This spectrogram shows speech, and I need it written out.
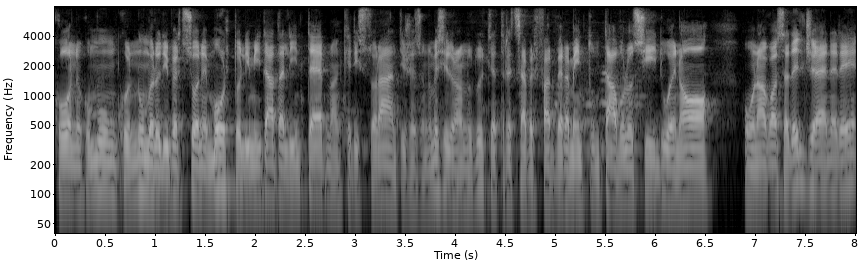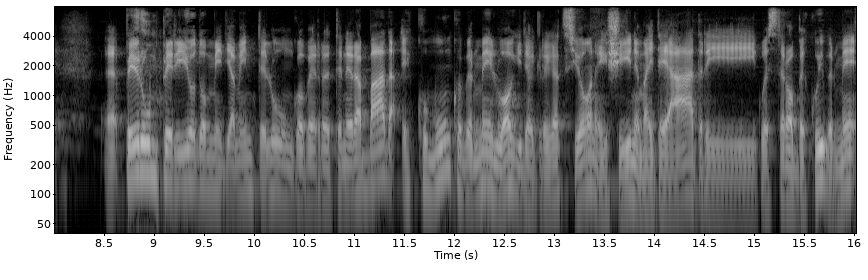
con comunque un numero di persone molto limitato all'interno, anche ristoranti, cioè secondo me si dovranno tutti attrezzare per fare veramente un tavolo sì, due no, o una cosa del genere, eh, per un periodo mediamente lungo per tenere a bada e comunque per me i luoghi di aggregazione, i cinema, i teatri, queste robe qui, per me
